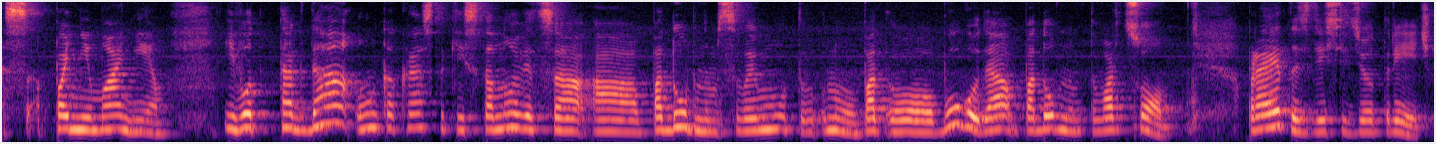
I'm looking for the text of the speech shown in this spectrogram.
с пониманием. И вот тогда он как раз-таки становится а, подобным своему ну, Богу, да, подобным Творцом. Про это здесь идет речь.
